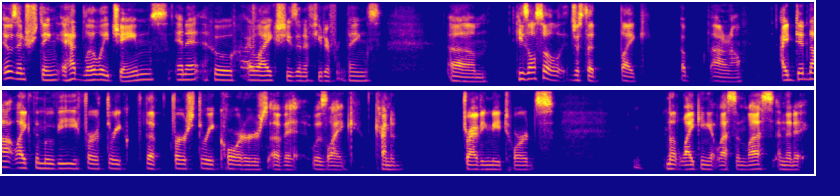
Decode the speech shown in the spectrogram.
it was interesting. It had Lily James in it, who I like. She's in a few different things. Um, he's also just a like a I don't know. I did not like the movie for three the first three quarters of it was like kind of driving me towards not liking it less and less, and then it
